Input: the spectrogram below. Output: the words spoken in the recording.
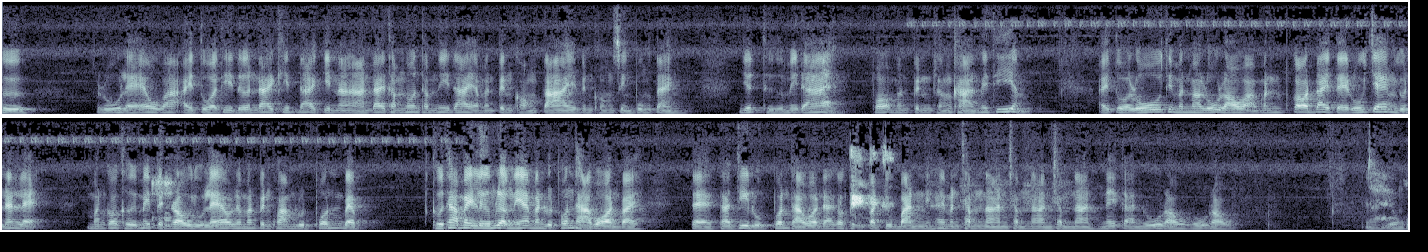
คือ รู้แล้วว่าไอ้ตัวที่เดินได้คิดได้กินอาหารได้ทำโน่นทำนี่ได้อะมันเป็นของตายเป็นของสิ่งปรุงแต่ง ยึดถือไม่ได้ เพราะมันเป็นสังขารไม่เที่ยง ไอ้ตัวรู้ที่มันมารู้เราอะ มันก็ได้แต่รู้แจ้งอยู่นั่นแหละ มันก็เคยไม่เป็นเราอยู่แล้ว แล้วมันเป็นความหลุดพ้นแบบ คือถ้าไม่ลืมเรื่องนี้มันหลุดพ้นถาวรไป แต่ถ้าที่หลุดพ้นถาวรได้ก็คือปัจจุบันนี่ให้มันชำนาญชำนาญชำนาญในการรู้เรารู้เราโยมโก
